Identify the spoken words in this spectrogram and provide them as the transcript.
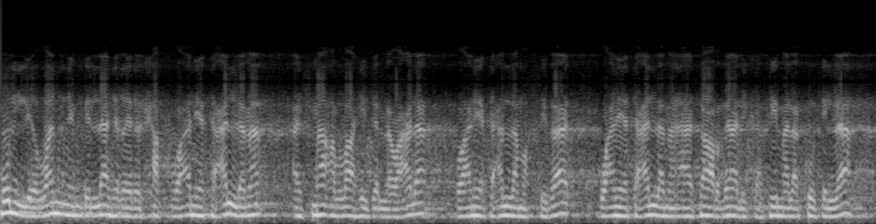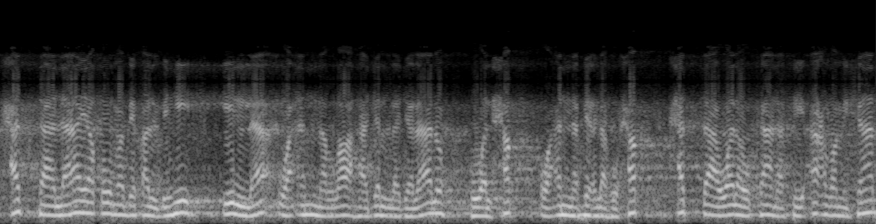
كل ظن بالله غير الحق وأن يتعلم أسماء الله جل وعلا وأن يتعلم الصفات وأن يتعلم آثار ذلك في ملكوت الله حتى لا يقوم بقلبه إلا وأن الله جل جلاله هو الحق وأن فعله حق حتى ولو كان في أعظم شان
